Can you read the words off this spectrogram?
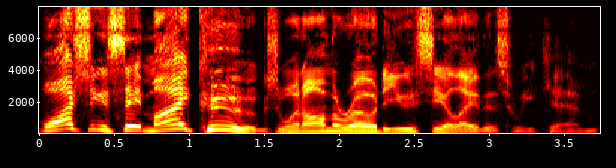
Washington State, my Cougs went on the road to UCLA this weekend.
